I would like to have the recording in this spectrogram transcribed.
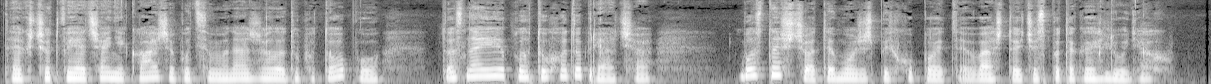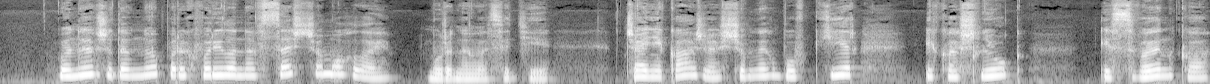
Та якщо твоя Дженні каже, буцім вона жила до потопу, то з неї платуха добряча, бо зна що ти можеш підхопити, вештаючись по таких людях. Вони вже давно перехворіли на все, що могли, бурнилася Ді. Дженні каже, що в них був кір і кашлюк, і свинка,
